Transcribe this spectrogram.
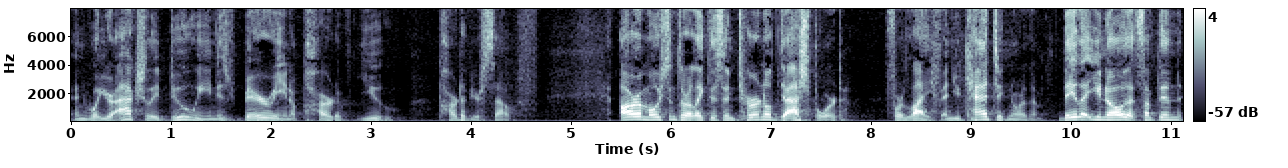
And what you're actually doing is burying a part of you part of yourself. Our emotions are like this internal dashboard for life, and you can't ignore them. They let you know that something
